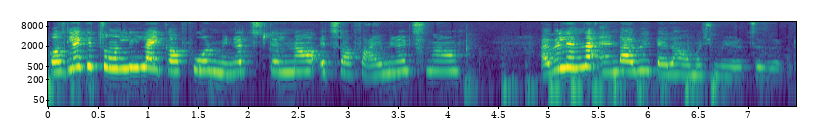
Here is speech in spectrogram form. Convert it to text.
Cause like it's only like a four minutes till now. It's a five minutes now. I will in the end I will tell how much minutes is it.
